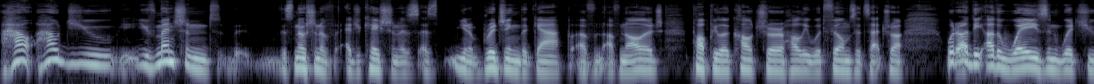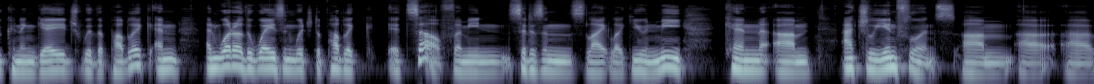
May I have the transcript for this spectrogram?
how how do you you've mentioned this notion of education as as you know bridging the gap of of knowledge, popular culture, Hollywood films, etc. What are the other ways in which you can engage with the public, and and what are the ways in which the public itself, I mean, citizens like like you and me, can um, actually influence um, uh, uh,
